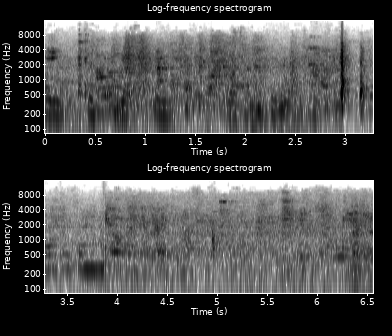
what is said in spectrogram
2, 2, 2, 2. 맞아.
